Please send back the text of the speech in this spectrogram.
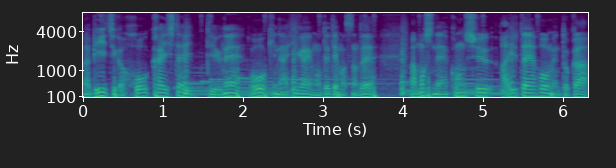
まあ、ビーチが崩壊したりっていうね大きな被害も出てますので、まあ、もしね今週アユタヤ方面とか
